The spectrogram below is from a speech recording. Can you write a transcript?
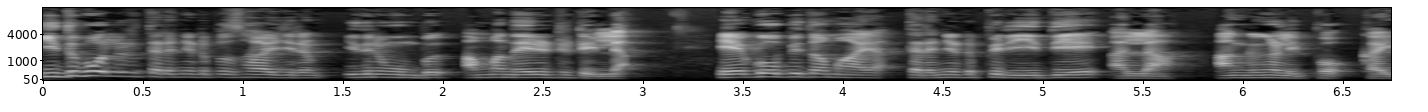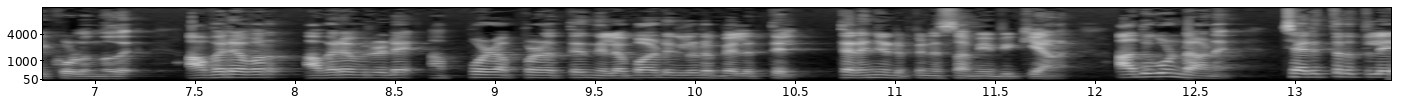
ഇതുപോലൊരു തെരഞ്ഞെടുപ്പ് സാഹചര്യം ഇതിനു മുമ്പ് അമ്മ നേരിട്ടിട്ടില്ല. ഏകോപിതമായ തെരഞ്ഞെടുപ്പ് രീതിയെ അല്ല അംഗങ്ങൾ ഇപ്പോൾ കൈക്കൊള്ളുന്നത്. അവരവർ അവരവരുടെ അപ്പോഴപ്പോഴത്തെ നിലപാടുകളുടെ ബലത്തിൽ തെരഞ്ഞെടുപ്പിനെ സമീപിക്കുകയാണ്. അതുകൊണ്ടാണ് ചരിത്രത്തിലെ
